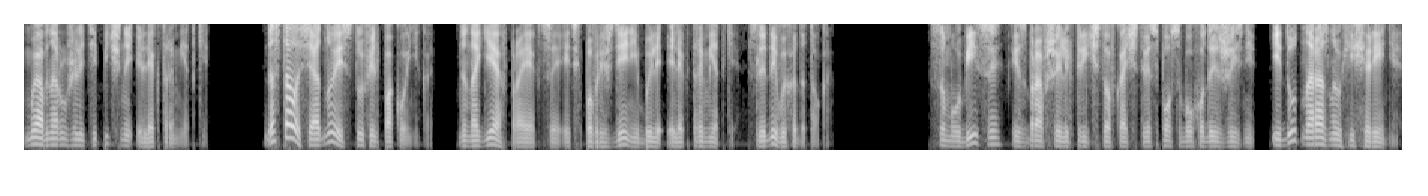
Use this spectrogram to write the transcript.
мы обнаружили типичные электрометки. Досталось и одной из туфель покойника. На ноге в проекции этих повреждений были электрометки, следы выхода тока. Самоубийцы, избравшие электричество в качестве способа ухода из жизни, идут на разные ухищрения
